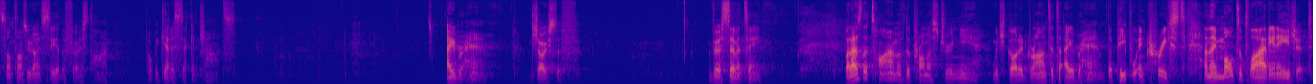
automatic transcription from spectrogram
Sometimes we don't see it the first time but we get a second chance. Abraham, Joseph. Verse 17. But as the time of the promise drew near, which God had granted to Abraham, the people increased and they multiplied in Egypt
